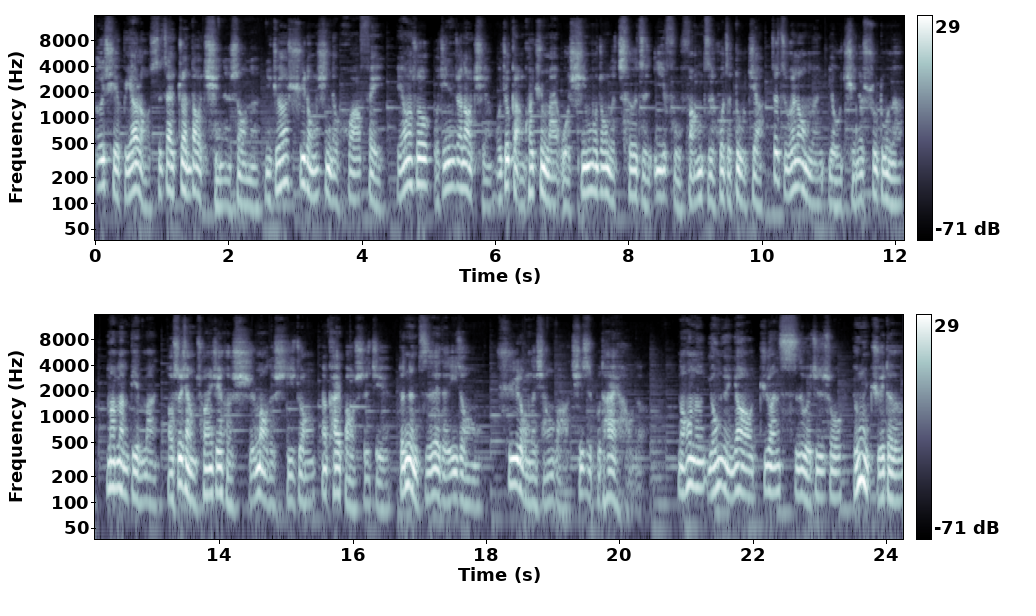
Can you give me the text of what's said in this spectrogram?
而且不要老是在赚到钱的时候呢，你就要虚荣性的花费。比方说，我今天赚到钱，我就赶快去买我心目中的车子、衣服、房子或者度假，这只会让我们有钱的速度呢慢慢变慢。老是想穿一些很时髦的西装，那开保时捷等等之类的一种虚荣的想法，其实不太好的。然后呢，永远要居安思危，就是说，永远觉得，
